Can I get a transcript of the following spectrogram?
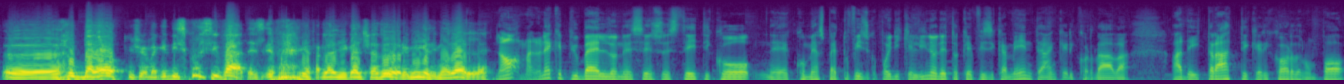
eh, rubalocchio, cioè, ma che discorsi fate? Stiamo parlando di calciatori, mica di modelle. No, ma non è che è più bello nel senso estetico eh, come aspetto fisico. Poi di Chiellini ho detto che fisicamente anche ricordava, ha dei tratti che ricordano un po'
